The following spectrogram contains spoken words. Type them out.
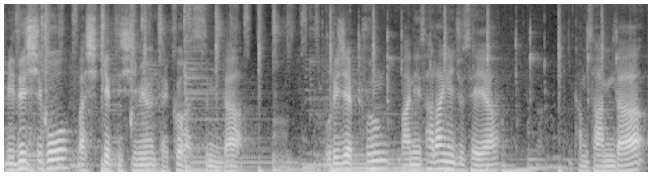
믿으시고 맛있게 드시면 될 것 같습니다. 우리 제품 많이 사랑해 주세요. 감사합니다.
